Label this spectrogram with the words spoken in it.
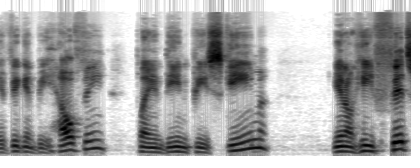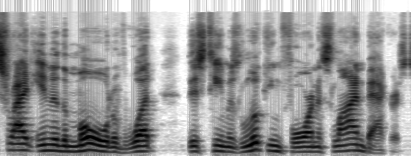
If he can be healthy, playing Dean Pees scheme, you know, he fits right into the mold of what this team is looking for in its linebackers.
